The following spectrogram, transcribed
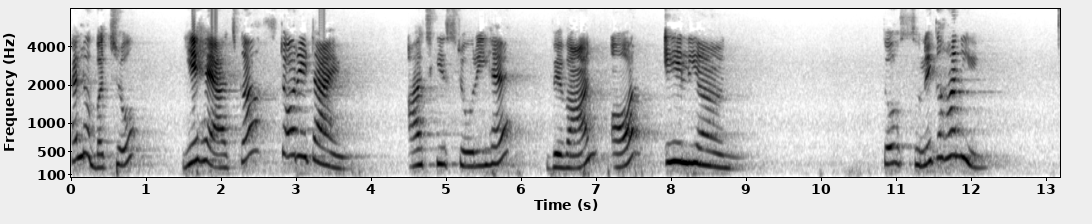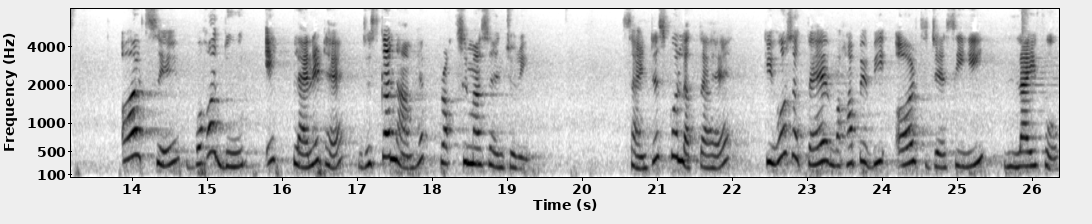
हेलो बच्चों, ये है आज का स्टोरी टाइम आज की स्टोरी है विवान और एलियन तो सुने कहानी? अर्थ से बहुत दूर एक प्लेनेट है जिसका नाम है प्रॉक्सिमा सेंचुरी साइंटिस्ट को लगता है कि हो सकता है वहाँ पे भी अर्थ जैसी ही लाइफ हो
